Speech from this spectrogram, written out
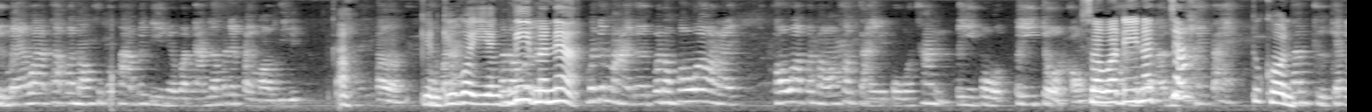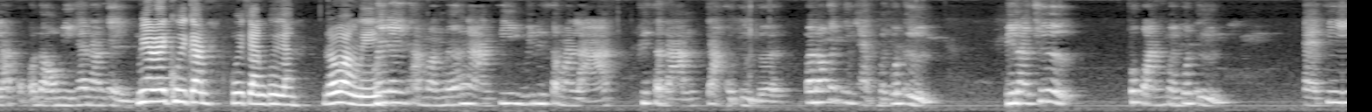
ถึงแม้ว่าถ้าป้าน้องสุขภาพไม่ดีในวันนั้นแล้วไม่ได้ไปมอลดีฟอะเออเขียนคิวก็เอียงรีบนะเนี่ย ไม่ได้หมายเลยป้าน้องเพราะว่าอะไร เพราะว่าป้าน้องเข้าใจในโปรโมชั่นตีโปรตีโจทย์ของสวัสดีนะจ๊ะให้แตกทุกคนนั่นคือเคล็ดลับของป้าน้องมีแค่นั้นเอง มีอะไรคุยกันคุยกันคุยกัน ระหว่างนี้ ไม่ได้ทำเนื้องานที่วิลิสมาลาพิสดารจากคนอื่นเลยป้าน้องก็ยิงแอดเหมือนคนอื่น มีรายชื่อทุกวันเหมือนคนอื่น แต่ที่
